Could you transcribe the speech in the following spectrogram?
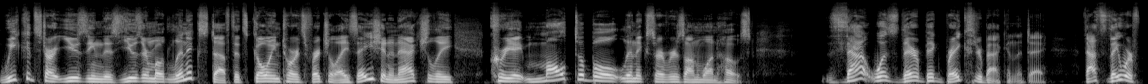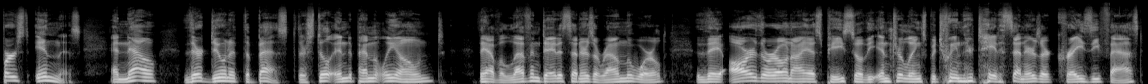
we could start using this user mode Linux stuff that's going towards virtualization and actually create multiple Linux servers on one host. That was their big breakthrough back in the day. That's they were first in this. And now they're doing it the best. They're still independently owned. They have 11 data centers around the world. They are their own ISP, so the interlinks between their data centers are crazy fast.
